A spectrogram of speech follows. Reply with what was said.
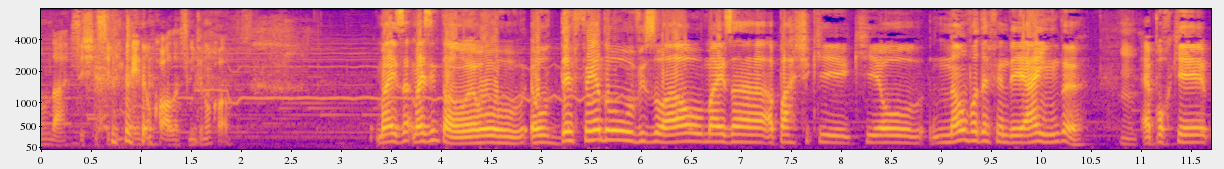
não dá. Esse, esse link aí não cola, esse link não cola. Mas, mas então, eu, eu defendo o visual, mas a, a parte que, que eu não vou defender ainda Hum. é porque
